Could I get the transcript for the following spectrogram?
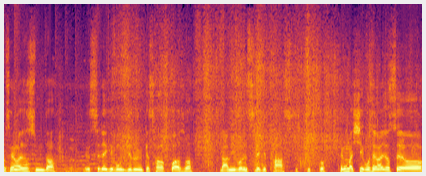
고생하셨습니다. 이 쓰레기 봉지를 이렇게 사갖고 와서 남이 버린 쓰레기 다 줍고 백마 씨 고생하셨어요.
